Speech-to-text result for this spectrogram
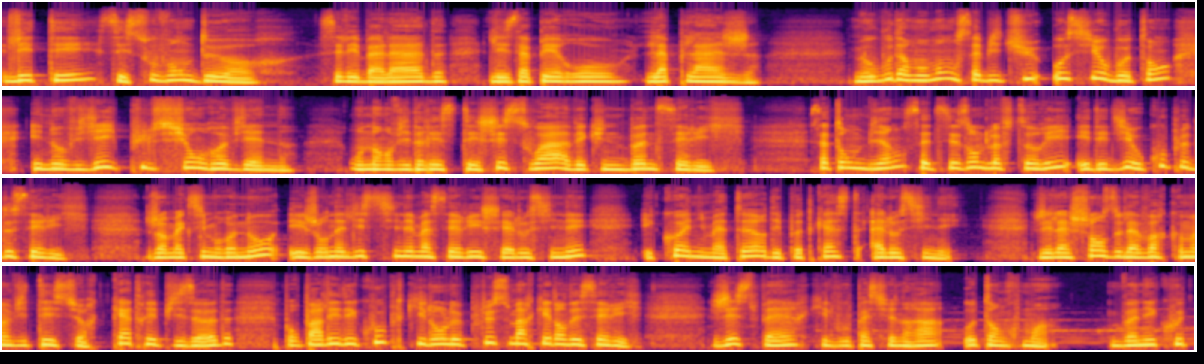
L'été, c'est souvent dehors. C'est les balades, les apéros, la plage. Mais au bout d'un moment, on s'habitue aussi au beau temps et nos vieilles pulsions reviennent. On a envie de rester chez soi avec une bonne série. Ça tombe bien, cette saison de Love Story est dédiée aux couples de séries. Jean-Maxime Renaud est journaliste cinéma-série chez Allociné et co-animateur des podcasts Allociné. J'ai la chance de l'avoir comme invité sur quatre épisodes pour parler des couples qui l'ont le plus marqué dans des séries. J'espère qu'il vous passionnera autant que moi. Bonne écoute.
